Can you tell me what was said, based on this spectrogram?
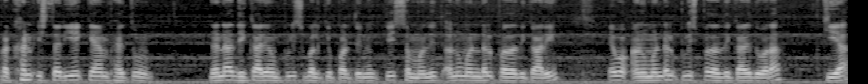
प्रखंड स्तरीय कैंप हेतु दंडाधिकारी एवं पुलिस बल की प्रतिनियुक्ति संबंधित अनुमंडल पदाधिकारी एवं अनुमंडल पुलिस पदाधिकारी द्वारा किया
